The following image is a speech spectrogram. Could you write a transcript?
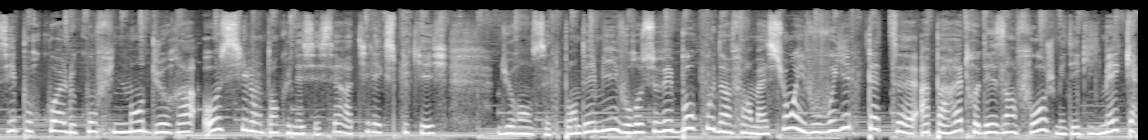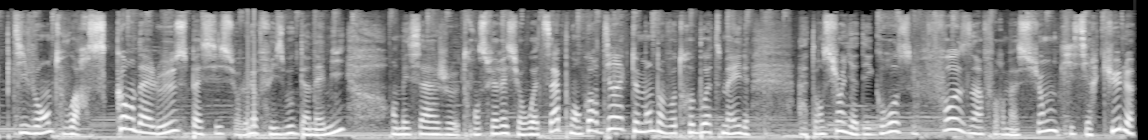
C'est pourquoi le confinement durera aussi longtemps que nécessaire, a-t-il expliqué. Durant cette pandémie, vous recevez beaucoup d'informations et vous voyez peut-être apparaître des infos, je mets des guillemets, captivantes, voire scandaleuses, passées sur le mur Facebook d'un ami, en message transféré sur WhatsApp ou encore directement dans votre boîte mail. Attention, il y a des grosses fausses informations qui circulent.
